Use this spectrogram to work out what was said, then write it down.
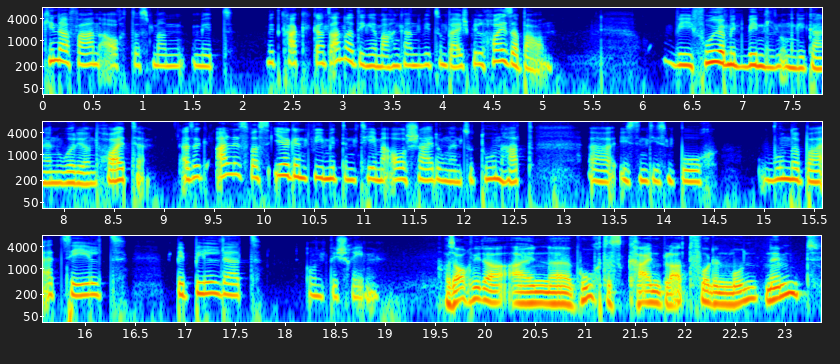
Kinder erfahren auch, dass man mit, mit Kack ganz andere Dinge machen kann, wie zum Beispiel Häuser bauen. Wie früher mit Windeln umgegangen wurde und heute. Also alles, was irgendwie mit dem Thema Ausscheidungen zu tun hat, äh, ist in diesem Buch wunderbar erzählt, bebildert und beschrieben. Also auch wieder ein äh, Buch, das kein Blatt vor den Mund nimmt.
